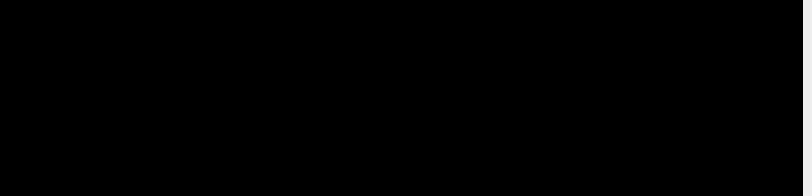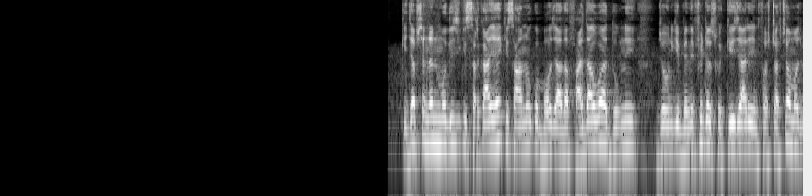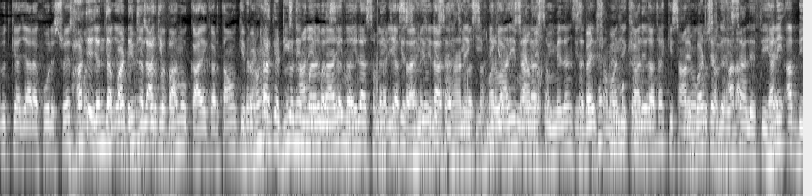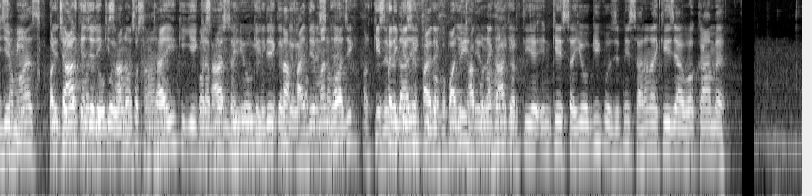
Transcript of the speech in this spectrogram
कि जब से नरेंद्र मोदी जी की सरकार है किसानों को बहुत ज़्यादा फ़ायदा हुआ है दुगनी जो उनकी बेनिफिट है उसको की जा रही है इंफ्रास्ट्रक्चर मज़बूत किया जा रहा है cold storage Bharatiya Janata party जिला के प्रमुख कार्यकर्ताओं की दरभंगा के डीओ ने परिषद महिला समिति के सहयोग की सराहना की। अध्यक्षता महिला सम्मेलन सदैव सामाजिक कार्यों था किसानों को चढ़कर हिस्सा लेती है। यानी अब बीजेपी प्रचार के ज़रिए किसानों को समझाई कि ये किसान सहयोग कितना फ़ायदेमंद है और किस तरीके से फ़ायदे पाजी बखूबी ठाकुर ने कहा करती है इनके सहयोगी को जितनी सराहना की जाए वह काम है।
